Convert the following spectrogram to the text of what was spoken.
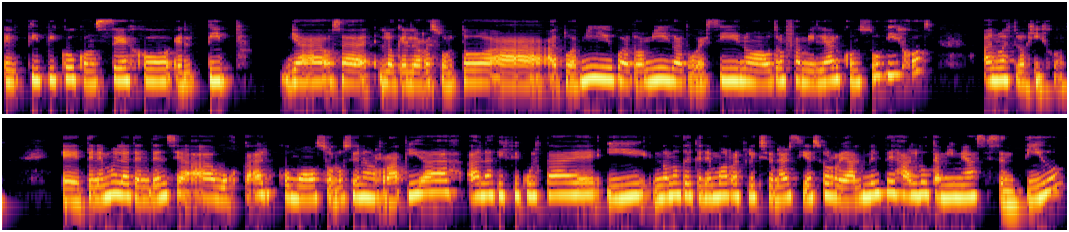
el típico consejo, el tip, ya, o sea, lo que le resultó a, a tu amigo, a tu amiga, a tu vecino, a otro familiar con sus hijos, a nuestros hijos. Eh, tenemos la tendencia a buscar como soluciones rápidas a las dificultades y no nos detenemos a reflexionar si eso realmente es algo que a mí me hace sentido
